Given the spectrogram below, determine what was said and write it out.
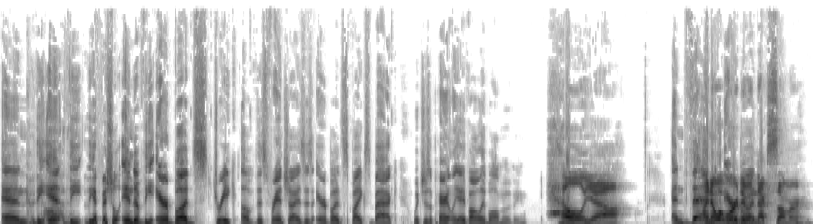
And Good the en- the the official end of the Airbud streak of this franchise is Airbud Spikes Back, which is apparently a volleyball movie. Hell yeah! And then I know what we're Airbud- doing next summer.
